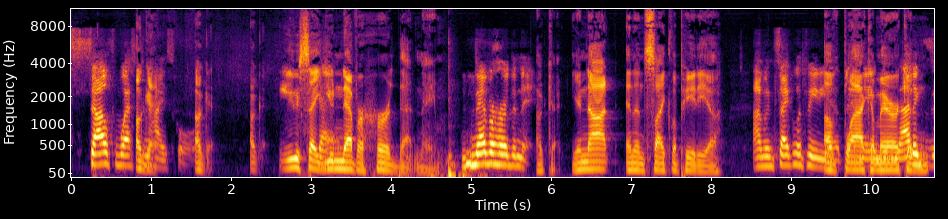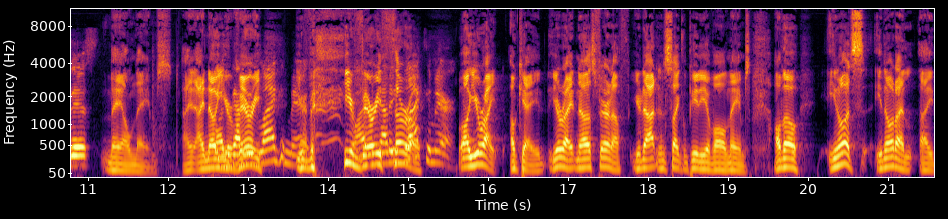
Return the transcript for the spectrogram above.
Southwestern Okay. High School. Okay. Okay. You say Go you never heard that name. Never heard the name. Okay. You're not an encyclopedia I'm encyclopedia. Of black name does Not American- exist. male names. I, I know Why's you're very black you're, you're very thorough. Well, you're right. Okay, you're right. No, that's fair enough. You're not an encyclopedia of all names. Although, you know what's you know what I I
